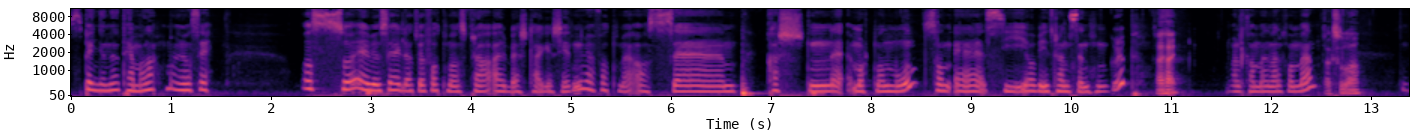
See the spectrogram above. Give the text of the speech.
Spennende tema, da, må jeg jo si. Og så er vi så heldige at vi har fått med oss fra arbeidstakersiden. Vi har fått med oss eh, Karsten Mortmann Moen, som er CEO i Transcendent Group. Hei, hei. Velkommen, velkommen. Takk skal du ha.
